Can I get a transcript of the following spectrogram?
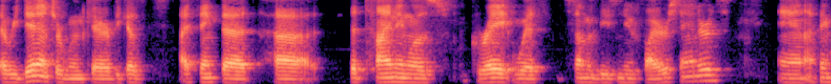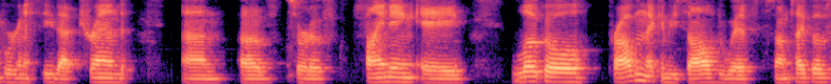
that we did enter wound care because I think that uh, the timing was great with some of these new FHIR standards. And I think we're going to see that trend um, of sort of finding a local problem that can be solved with some type of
